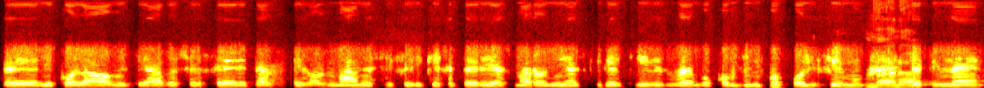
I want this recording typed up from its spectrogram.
ε, Νικολάου, Μητιάδος, Εφέρη, Ταρφίων, Μάνες, η Φιλικής Εταιρείας, Μαρονίας, Κυριακίδης, Βέμπο, Κομινού, Πολυφήμου, Ναι, ναι. Τετινέ,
